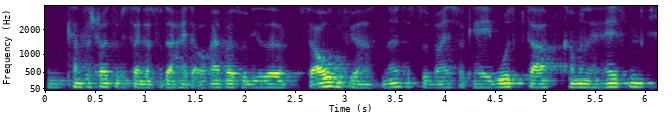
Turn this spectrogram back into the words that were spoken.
Und kannst du stolz auf dich sein, dass du da halt auch einfach so diese, diese Augen für hast, ne? Dass du weißt, okay, wo ist Bedarf, kann man helfen?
